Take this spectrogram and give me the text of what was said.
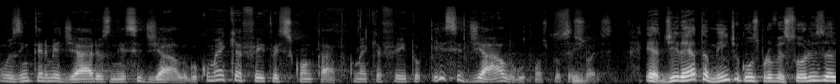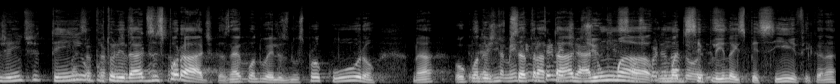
os intermediários nesse diálogo. Como é que é feito esse contato? Como é que é feito esse diálogo com os professores? Sim. É, diretamente com os professores a gente tem oportunidades esporádicas, né? Uhum. Quando eles nos procuram, né? ou quando a gente precisa tratar de uma, uma disciplina específica. Né?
